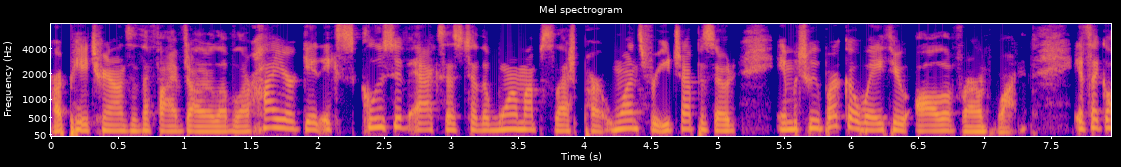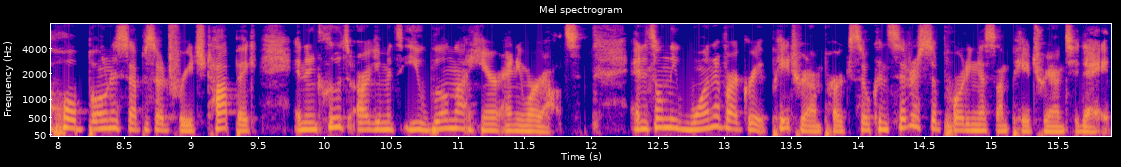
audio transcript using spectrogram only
Our Patreons at the $5 level or higher get exclusive access to the warm up slash part ones for each episode, in which we work our way through all of round one. It's like a whole bonus episode for each topic and includes arguments you will not hear anywhere else. And it's only one of our great Patreon perks, so consider supporting us on Patreon today.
